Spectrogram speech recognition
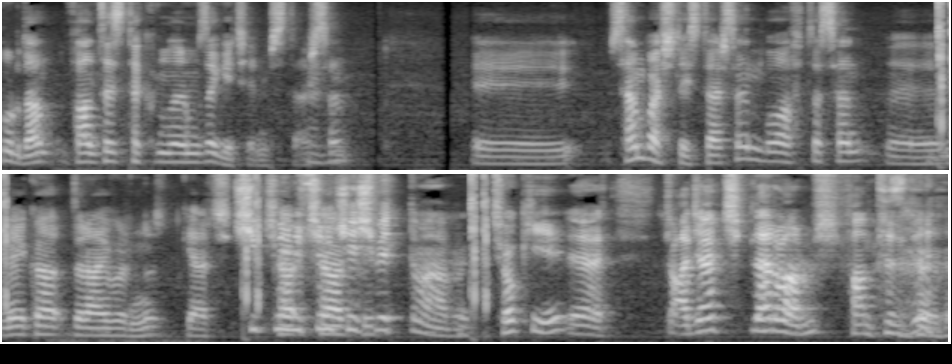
Buradan fantazi takımlarımıza geçelim istersen. Ee, sen başla istersen. Bu hafta sen e, Mega Driver'ını gerçi Çip Char- menüsünü Charter- keşfettim abi. Çok iyi. Evet. Acayip çipler varmış fantezide.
